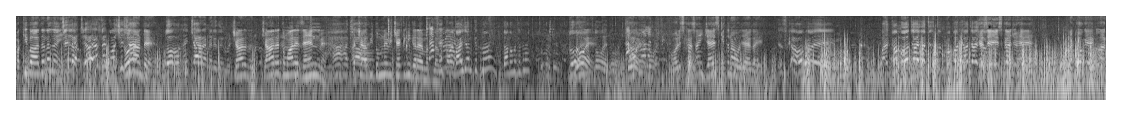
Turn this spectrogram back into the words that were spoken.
पक्की बात है ना जी सही अच्छा कोशिश दो है। दांत है। दो नहीं चार है मेरे दिन में। चार चार है तुम्हारे जहन में। हाँ हाँ अच्छा अभी तुमने भी चेक नहीं करा है मतलब। ठीक है भाईजान कितना है? दादू में कितना है? दो है। दो है दो है। दो है। और इसका सही जायज़ कितना हो जाएगा ये? इसका होगा भाई कम हो जाएगा जिस दिन व्यापारी आ जाएगा। जैसे इसका जो है रखोगे एक लाख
